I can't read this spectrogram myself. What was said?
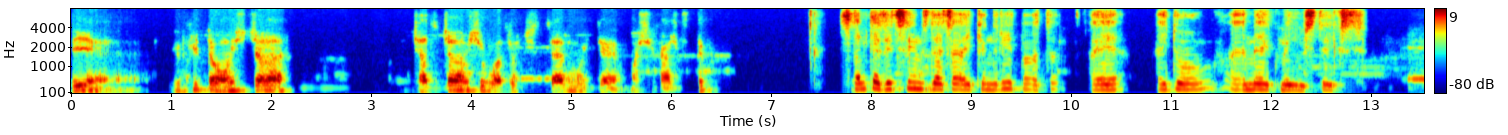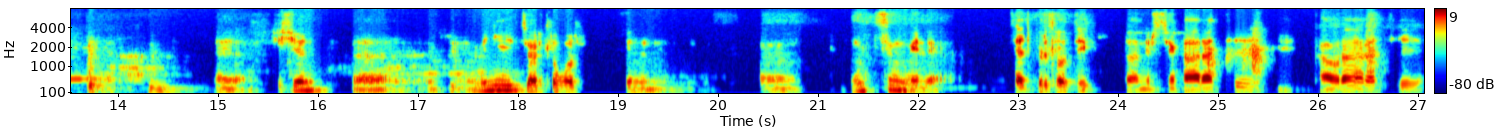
Би ерөнхийдөө уншиж байгаа чадж байгаа юм шиг боловч зарим үедээ маш их алддаг. Sometimes it seems that I can read, but I I do I make many mistakes. Hmm. Э, Жишээ нь э, миний зорилго бол энэ э, үндсэн энэ залбирлуудыг одоо нэрсинхаарати, кавраарати,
